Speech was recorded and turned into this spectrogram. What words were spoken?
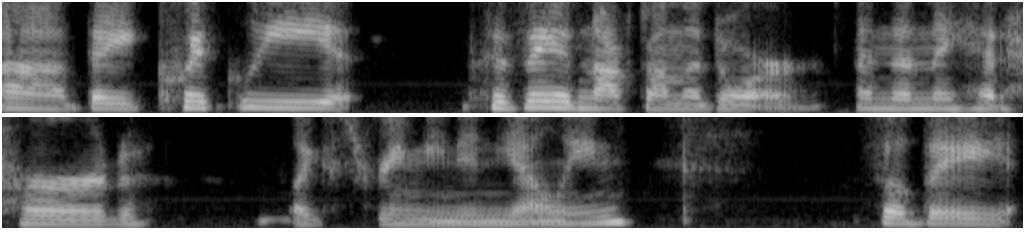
Uh, they quickly, because they had knocked on the door and then they had heard like screaming and yelling. So they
